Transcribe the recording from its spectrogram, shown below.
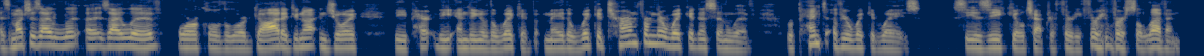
As much as I li- as I live, oracle of the Lord God, I do not enjoy the par- the ending of the wicked, but may the wicked turn from their wickedness and live. Repent of your wicked ways. See Ezekiel chapter 33, verse 11.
